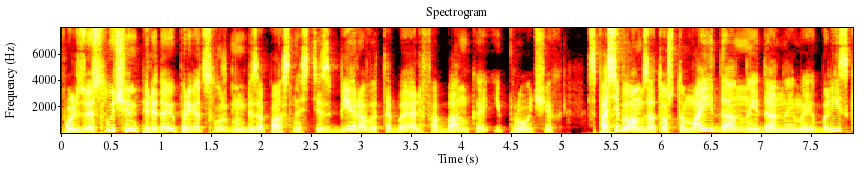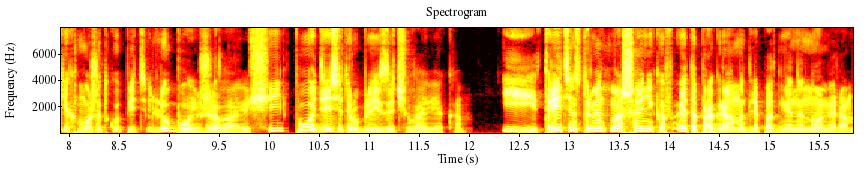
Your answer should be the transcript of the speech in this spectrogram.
Пользуясь случаем, передаю привет службам безопасности Сбера, ВТБ, Альфа-банка и прочих. Спасибо вам за то, что мои данные и данные моих близких может купить любой желающий по 10 рублей за человека. И третий инструмент мошенников – это программы для подмены номера.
